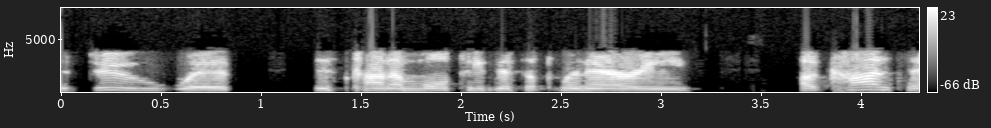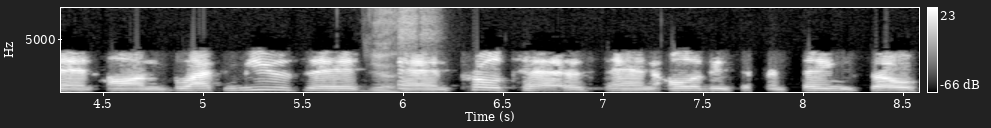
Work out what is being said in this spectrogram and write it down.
to do with this kind of multidisciplinary uh, content on black music yes. and protest and all of these different things. So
